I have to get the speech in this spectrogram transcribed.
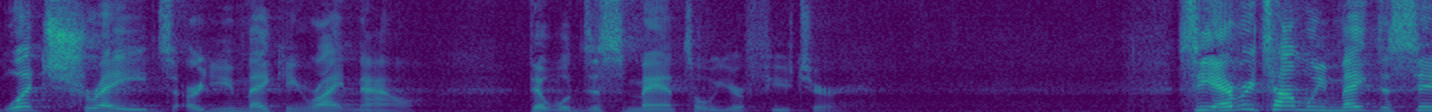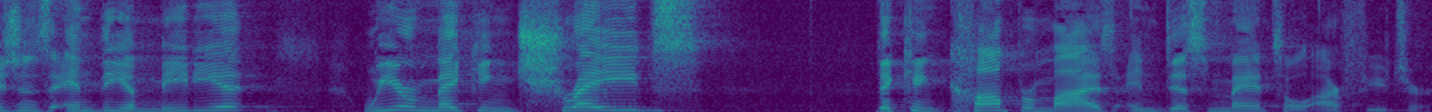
What trades are you making right now that will dismantle your future? See, every time we make decisions in the immediate, we are making trades that can compromise and dismantle our future.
